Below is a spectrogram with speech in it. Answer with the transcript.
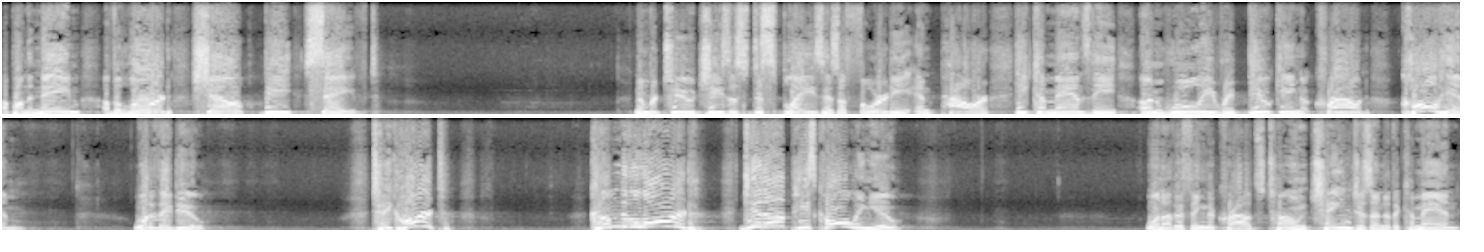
upon the name of the Lord shall be saved. Number two, Jesus displays his authority and power. He commands the unruly, rebuking crowd, call him. What do they do? Take heart. Come to the Lord. Get up. He's calling you. One other thing, the crowd's tone changes under the command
